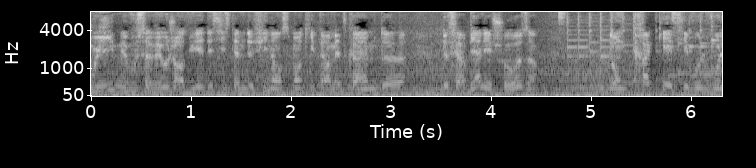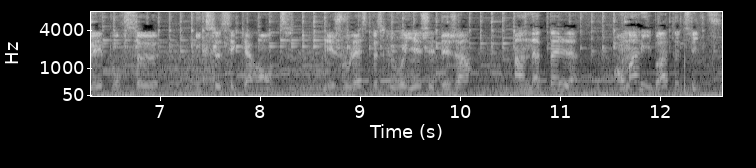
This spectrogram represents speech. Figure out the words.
Oui, mais vous savez, aujourd'hui, il y a des systèmes de financement qui permettent quand même de, faire bien les choses. Donc craquez si vous le voulez pour ce XC40. Et je vous laisse parce que vous voyez, j'ai déjà un appel en main libre. À tout de suite.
